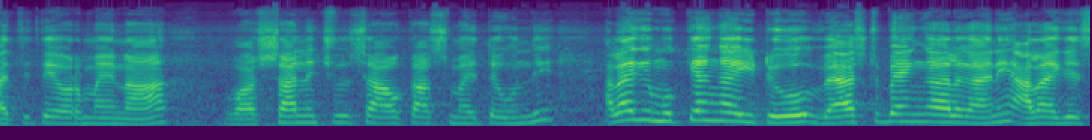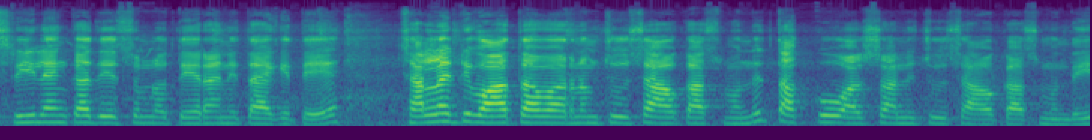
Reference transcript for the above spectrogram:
అతి తీవ్రమైన వర్షాలను చూసే అవకాశం అయితే ఉంది. అలాగే ముఖ్యంగా ఇటు వెస్ట్ బెంగాల్ కానీ అలాగే శ్రీలంక దేశంలో తీరాన్ని తాకితే చల్లటి వాతావరణం చూసే అవకాశం ఉంది. తక్కువ వర్షాలను చూసే అవకాశం ఉంది.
